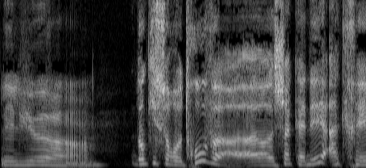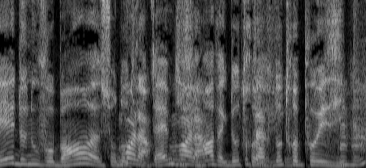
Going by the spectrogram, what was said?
les lieux. Euh, donc ils se retrouvent euh, chaque année à créer de nouveaux bancs sur d'autres thèmes différents avec d'autres d'autres poésies. Mhm.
